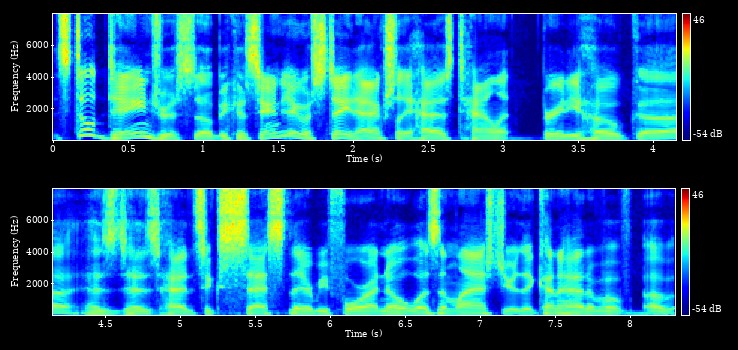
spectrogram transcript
still dangerous though because San Diego State actually has talent. Brady Hoke uh, has has had success there before. I know it wasn't last year. They kind of had a, a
